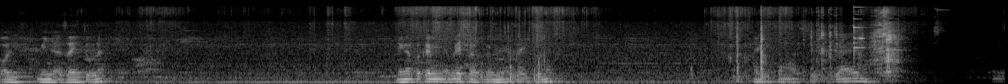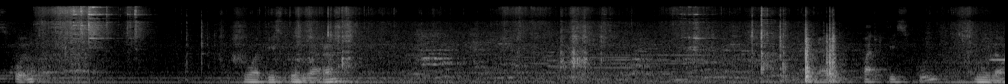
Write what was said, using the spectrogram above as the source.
olive minyak zaitun eh. dengan pakai minyak biasa pakai minyak zaitun eh. kita masukkan teaspoon. 2 teaspoon garam. Dan 4 teaspoon gula.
